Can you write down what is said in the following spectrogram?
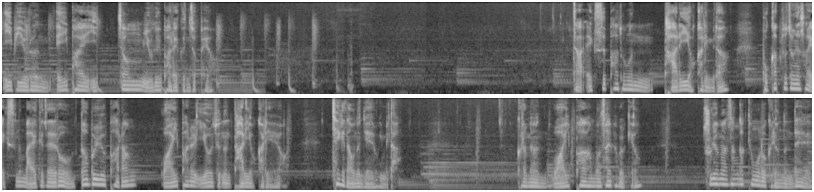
이 비율은 A파의 2.618에 근접해요. 자, X파동은 다리 역할입니다. 복합 조정에서 X는 말 그대로 W파랑 Y파를 이어주는 다리 역할이에요. 책에 나오는 내용입니다. 그러면 Y파 한번 살펴볼게요. 수렴한 삼각형으로 그렸는데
